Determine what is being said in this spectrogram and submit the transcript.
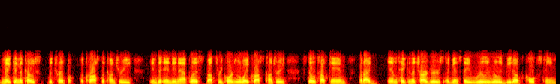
making the coast the trip across the country into Indianapolis, about three quarters of the way across the country. Still a tough game, but I am taking the Chargers against a really, really beat up Colts team.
